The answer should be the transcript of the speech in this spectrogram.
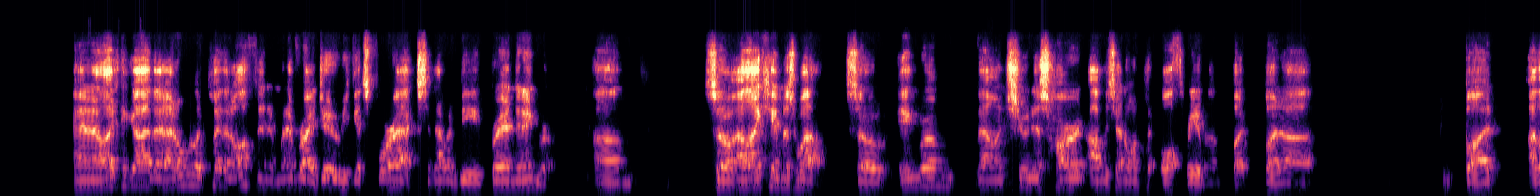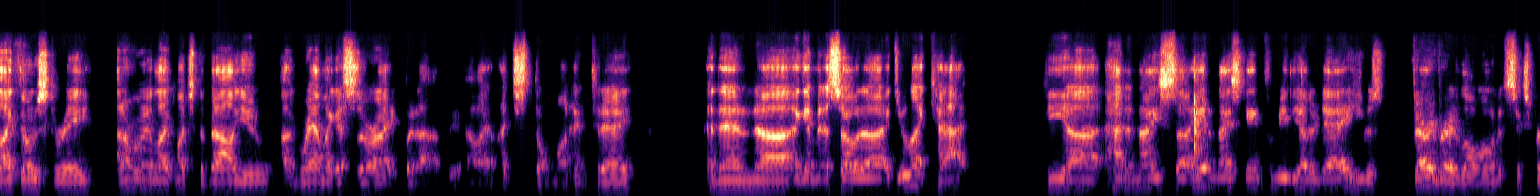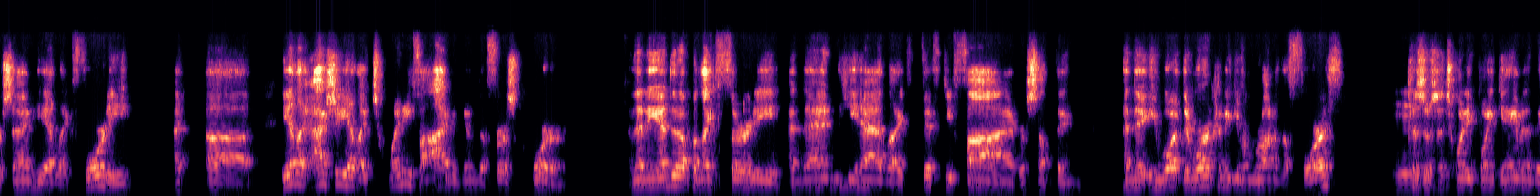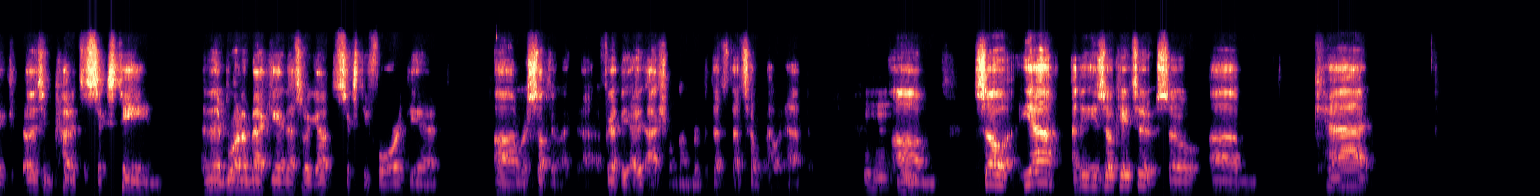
and I like a guy that I don't really play that often. And whenever I do, he gets 4x, and that would be Brandon Ingram. Um, so I like him as well. So Ingram, Valanciunas, Hart. Obviously, I don't want to put all three of them, but but uh, but I like those three. I don't really like much of the value. Uh, Graham, I guess, is all right, but uh, I, I just don't want him today. And then uh, again, Minnesota. I do like KAT. He uh, had a nice uh, he had a nice game for me the other day. He was very very low owned at six percent. He had like forty at uh, he had like actually he had like twenty five in the first quarter, and then he ended up with like thirty, and then he had like fifty five or something, and they he they weren't going to give him run in the fourth. Because it was a 20 point game and then the other team cut it to 16 and then they brought him back in. That's what he got to 64 at the end um, or something like that. I forgot the actual number, but that's that's how, how it happened. Mhm. Um, so yeah, I think he's okay too. So um, KAT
